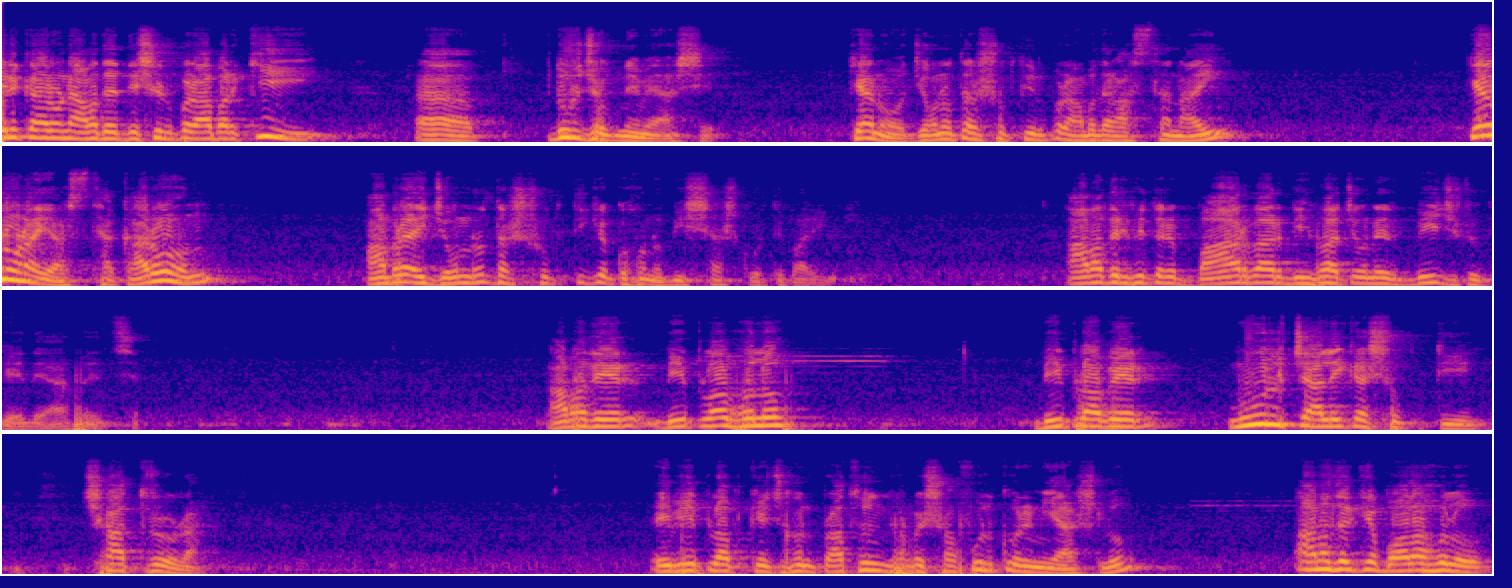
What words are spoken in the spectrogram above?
এর কারণে আমাদের দেশের উপর আবার কি দুর্যোগ নেমে আসে? কেন? জনতার শক্তির উপর আমাদের আস্থা নাই? কেন নাই আস্থা? কারণ আমরা এই জনতার শক্তিকে কখনো বিশ্বাস করতে পারিনি। আমাদের ভিতরে বারবার বিভাজনের বীজ ঢুকিয়ে দেওয়া হয়েছে। আমাদের বিপ্লব হলো, বিপ্লবের মূল চালিকা শক্তি ছাত্ররা। এই বিপ্লবকে যখন প্রাথমিকভাবে সফল করে নিয়ে আসলো, আমাদেরকে বলা হলো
